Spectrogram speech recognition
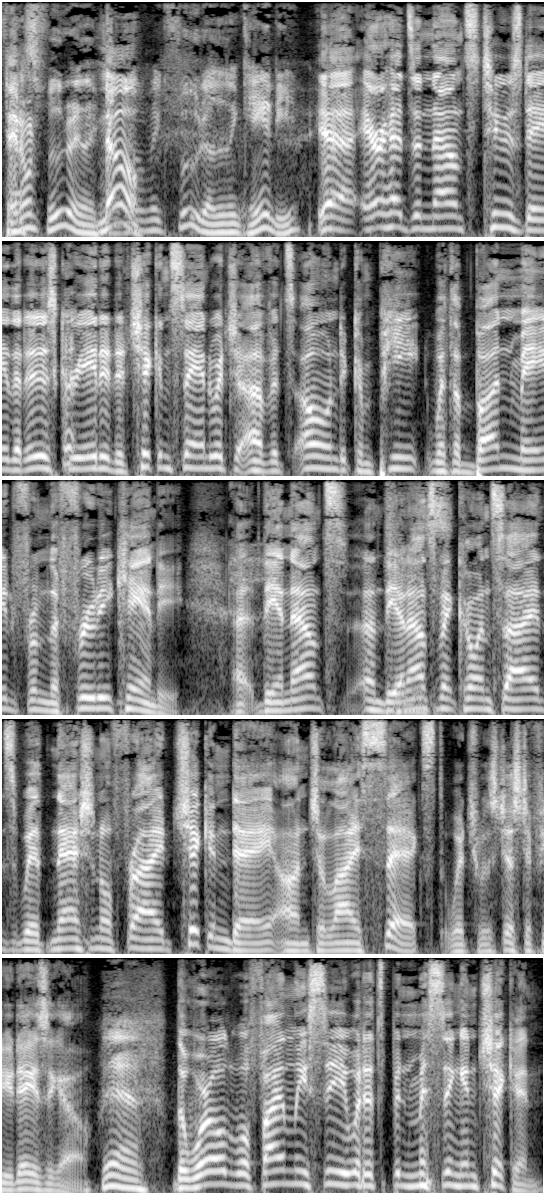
They don't- food or anything. No. They don't make food other than candy. yeah, Airheads announced Tuesday that it has created a chicken sandwich of its own to compete with a bun made from the fruity candy. Uh, the announce uh, the announcement coincides with National Fried Chicken Day on July 6th, which was just a few days ago. Yeah. The world will finally see what it's been missing in chicken,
